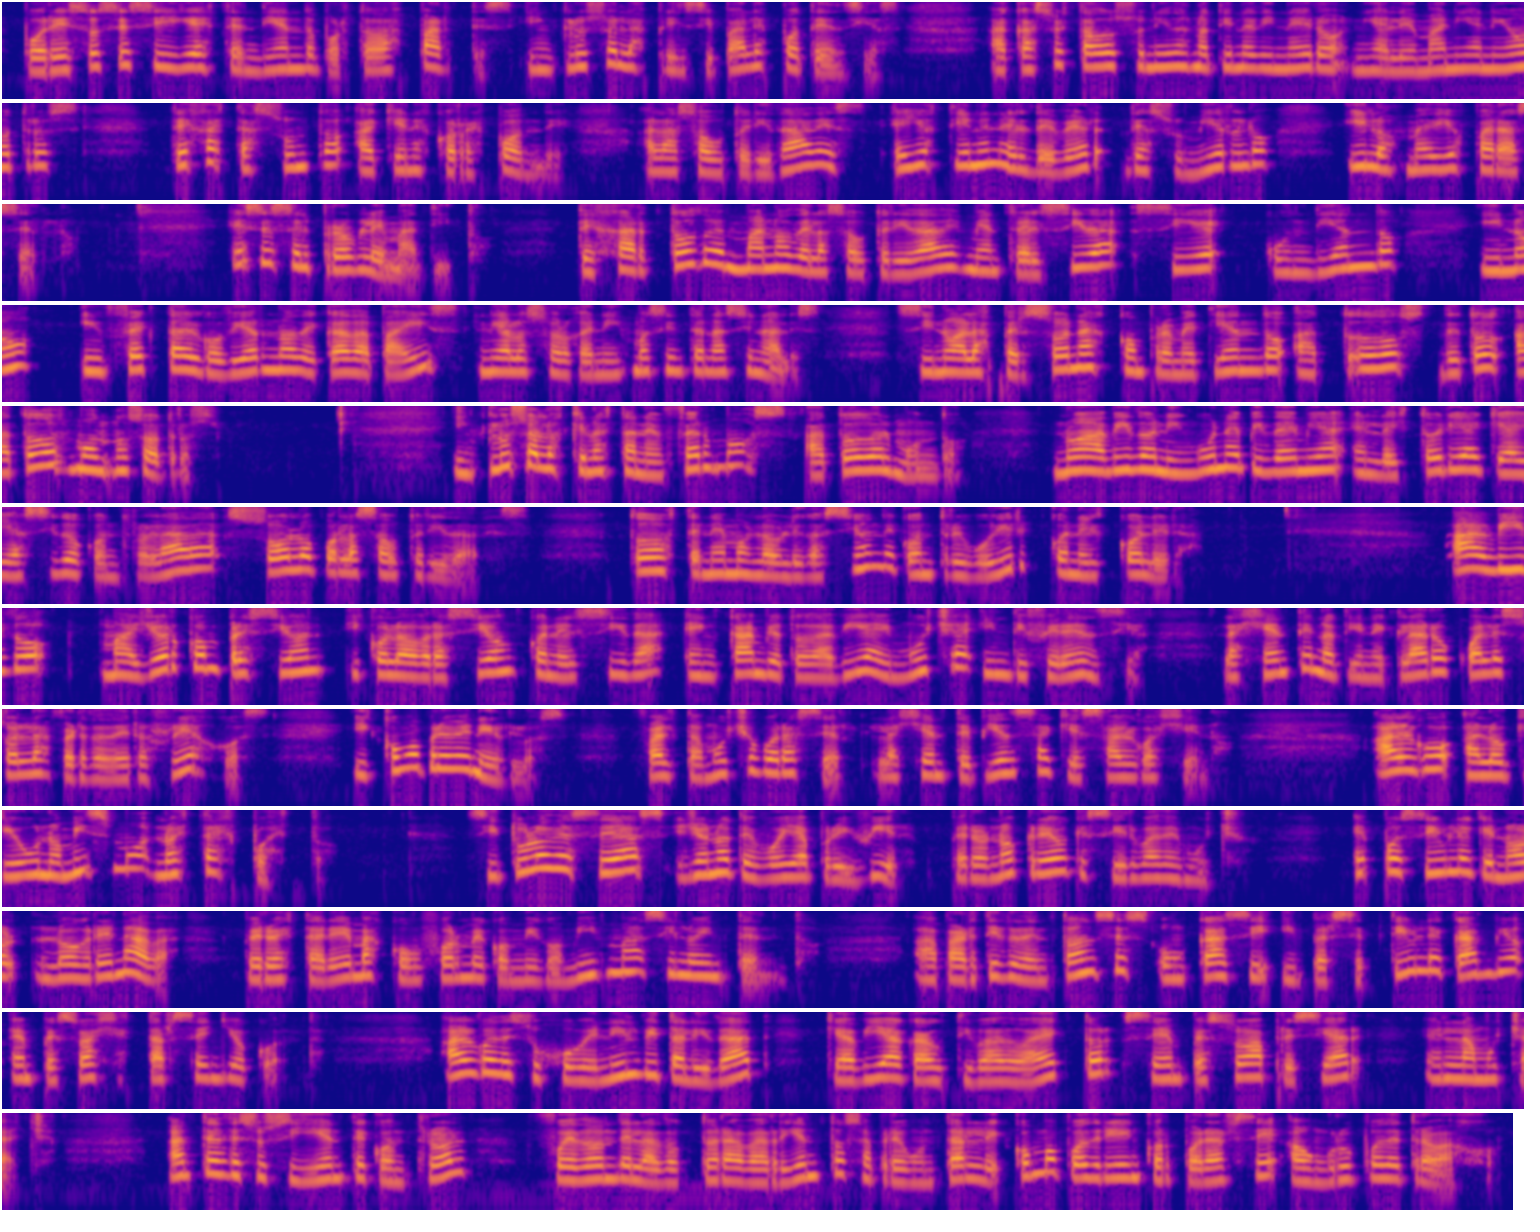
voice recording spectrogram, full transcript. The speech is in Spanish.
Por eso se sigue extendiendo por todas partes, incluso en las principales potencias. ¿Acaso Estados Unidos no tiene dinero, ni Alemania ni otros? Deja este asunto a quienes corresponde, a las autoridades. Ellos tienen el deber de asumirlo y los medios para hacerlo. Ese es el problema, Tito. Dejar todo en manos de las autoridades mientras el SIDA sigue cundiendo y no infecta al gobierno de cada país ni a los organismos internacionales, sino a las personas comprometiendo a todos, a todos nosotros, incluso a los que no están enfermos, a todo el mundo. No ha habido ninguna epidemia en la historia que haya sido controlada solo por las autoridades. Todos tenemos la obligación de contribuir con el cólera. Ha habido mayor compresión y colaboración con el SIDA, en cambio todavía hay mucha indiferencia, la gente no tiene claro cuáles son los verdaderos riesgos y cómo prevenirlos. Falta mucho por hacer. La gente piensa que es algo ajeno, algo a lo que uno mismo no está expuesto. Si tú lo deseas, yo no te voy a prohibir, pero no creo que sirva de mucho. Es posible que no logre nada, pero estaré más conforme conmigo misma si lo intento. A partir de entonces, un casi imperceptible cambio empezó a gestarse en Yoconda. Algo de su juvenil vitalidad que había cautivado a Héctor se empezó a apreciar en la muchacha. Antes de su siguiente control, fue donde la doctora Barrientos a preguntarle cómo podría incorporarse a un grupo de trabajo.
